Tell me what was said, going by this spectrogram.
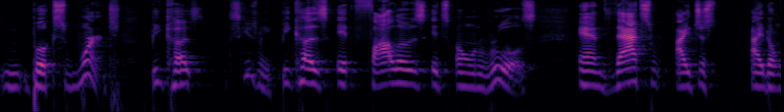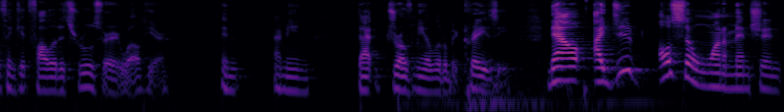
books weren't because, excuse me, because it follows its own rules. And that's, I just, I don't think it followed its rules very well here. And I mean, that drove me a little bit crazy. Now, I did also want to mention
